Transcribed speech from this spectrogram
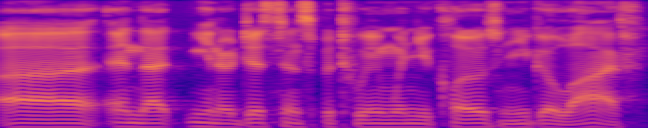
uh, and that, you know, distance between when you close and you go live.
